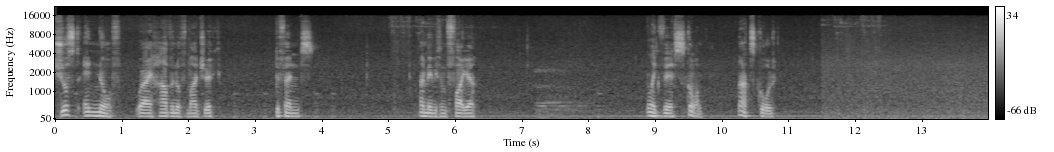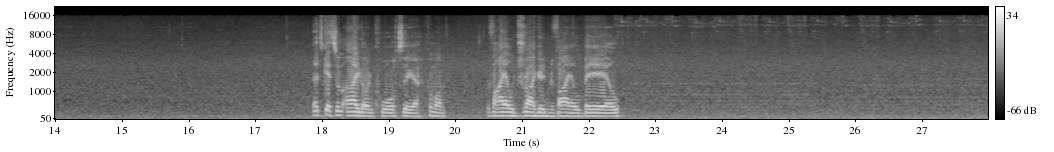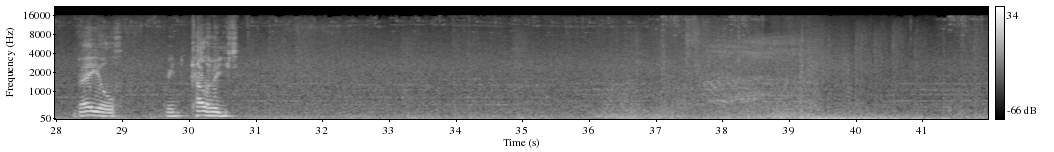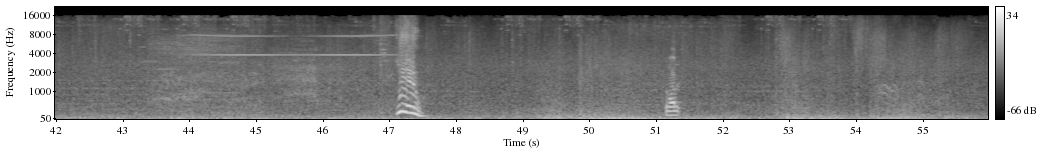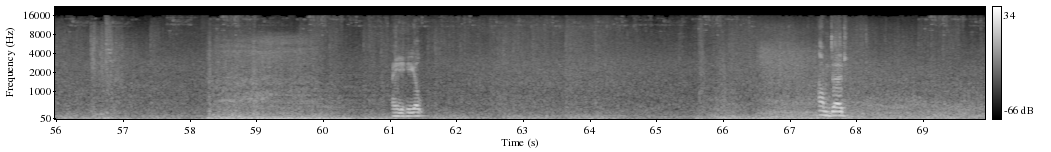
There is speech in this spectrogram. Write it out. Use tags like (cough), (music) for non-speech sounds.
Just enough where I have enough magic, defense, and maybe some fire. Like this. Come on. That's good. Let's get some Igon quartz here. Come on. Vile Dragon, Vile Bale. Bale. I mean, Kalameet. Heal. I'm dead.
